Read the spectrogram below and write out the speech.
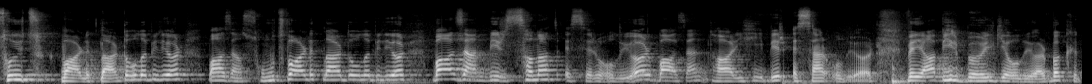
soyut varlıklarda olabiliyor, bazen somut varlıklarda olabiliyor, bazen bir sanat eseri oluyor, bazen tarihi bir eser oluyor veya bir bölge oluyor. Bakın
